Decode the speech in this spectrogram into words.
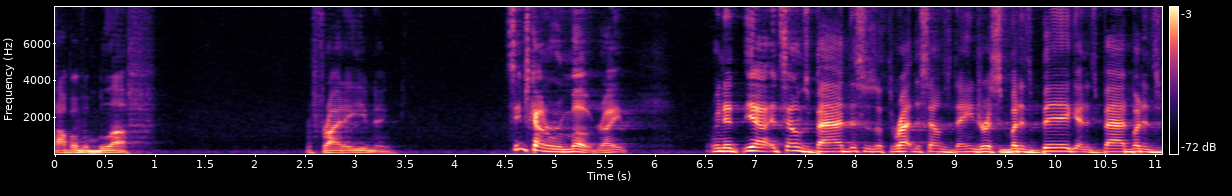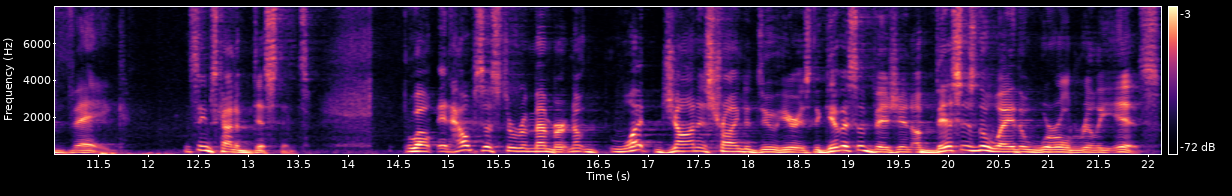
top of a bluff, a Friday evening? Seems kind of remote, right? I mean, it, yeah, it sounds bad. This is a threat. This sounds dangerous, but it's big and it's bad, but it's vague. It seems kind of distant. Well, it helps us to remember no, what John is trying to do here is to give us a vision of this is the way the world really is.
